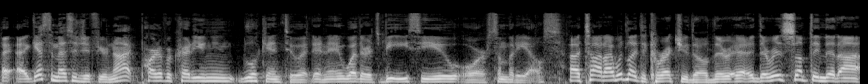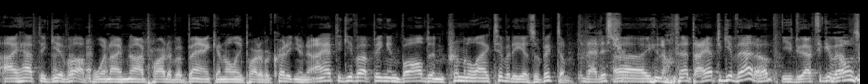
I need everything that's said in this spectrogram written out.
I, I, guess the message, if you're not part of a credit union, look into it, and, and whether it's BECU or somebody else. Uh, Todd, I would like to correct you, though. There, uh, there is something that I, I have to give up when I'm not part of a bank and only part of a credit union. I have to give up being involved in criminal activity as a victim. That is true. Uh, you know, that I have to give that up. You do have to give no up. One's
